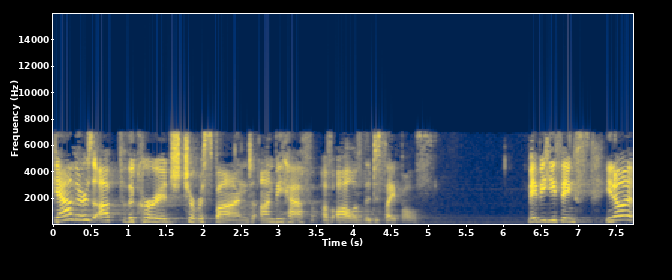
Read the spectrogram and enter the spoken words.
gathers up the courage to respond on behalf of all of the disciples. Maybe he thinks, you know what?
